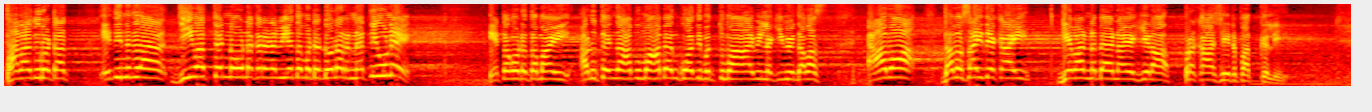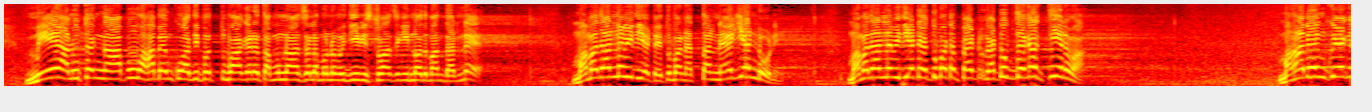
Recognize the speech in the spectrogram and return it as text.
තවදුරටත් එදිනදා ජීවත් වෙන්න ඕන කරන වියදමට ඩොලර් නැති උනේ. එතකොට තමයි අලුතෙන් ආපු මහ බැංකුව අධිපතිතුමා ආවිල්ලා කිව්වේ දවස් ආවා. දවසයි දෙකයි ගෙවන්න බෑ ණය කියලා ප්‍රකාශයට පත් කළේ. මේ අලුතෙන් ආපු මහ බැංකුව අධිපතිතුමා ගැන තමුන්නාන්සලා මොන විදිහේ විශ්වාසයක ඉන්නවද මන් දන්නේ මම දන්න විදියට එතුමා නැත්තම් නෑ කියන්න ඕනේ. මම දන්න විදියට එතුමට වැටුප් දෙකක් තියෙනවා. මහ බැංකුවෙන්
